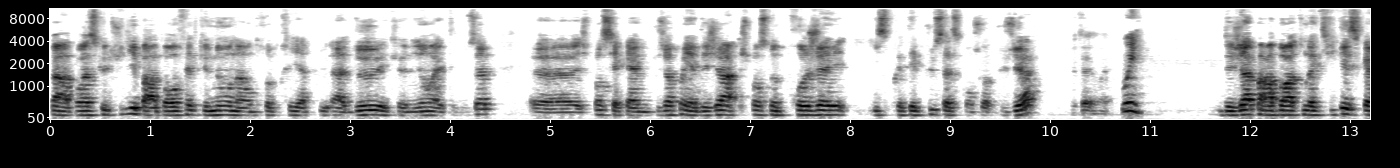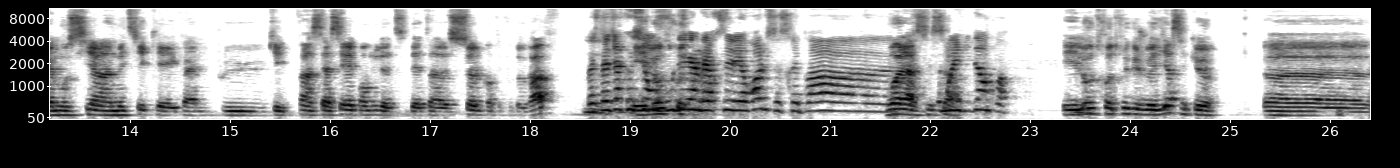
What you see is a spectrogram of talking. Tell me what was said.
par rapport à ce que tu dis, par rapport au fait que nous, on a entrepris à, plus, à deux et que Nian a été tout seul, euh, je pense qu'il y a quand même plusieurs points. Il y a déjà, je pense que notre projet, il se prêtait plus à ce qu'on soit plusieurs. Peut-être, Oui. Déjà, par rapport à ton activité, c'est quand même aussi un métier qui est quand même plus. Qui est, enfin, c'est assez répandu d'être euh, seul quand tu es photographe. Bah, C'est-à-dire que si on voulait inverser les rôles, ce serait pas. Euh, voilà, c'est moins évident, quoi. Et l'autre truc que je voulais dire, c'est que. Euh,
